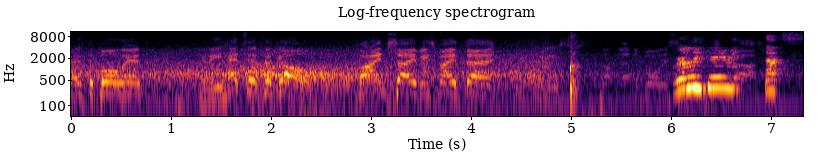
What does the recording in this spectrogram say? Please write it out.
There's the ball in, and he heads it for goal. Fine save he's made there. He's the Really, David? That's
